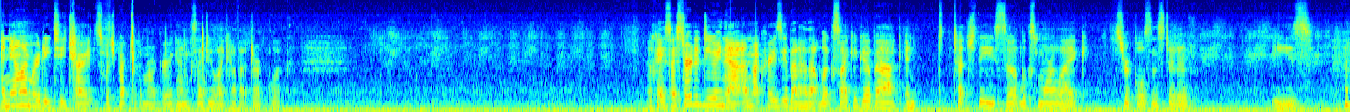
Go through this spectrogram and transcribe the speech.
And now I'm ready to try switch back to the marker again because I do like how that dark look. Okay, so I started doing that. I'm not crazy about how that looks, so I could go back and touch these so it looks more like circles instead of E's.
